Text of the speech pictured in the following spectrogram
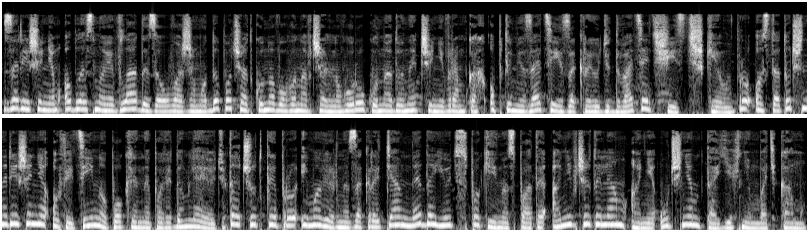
За рішенням обласної влади, зауважимо, до початку нового навчального року на Донеччині в рамках оптимізації закриють 26 шкіл. Про остаточне рішення офіційно поки не повідомляють. Та чутки про імовірне закриття не дають спокійно спати ані вчителям, ані учням та їхнім батькам.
